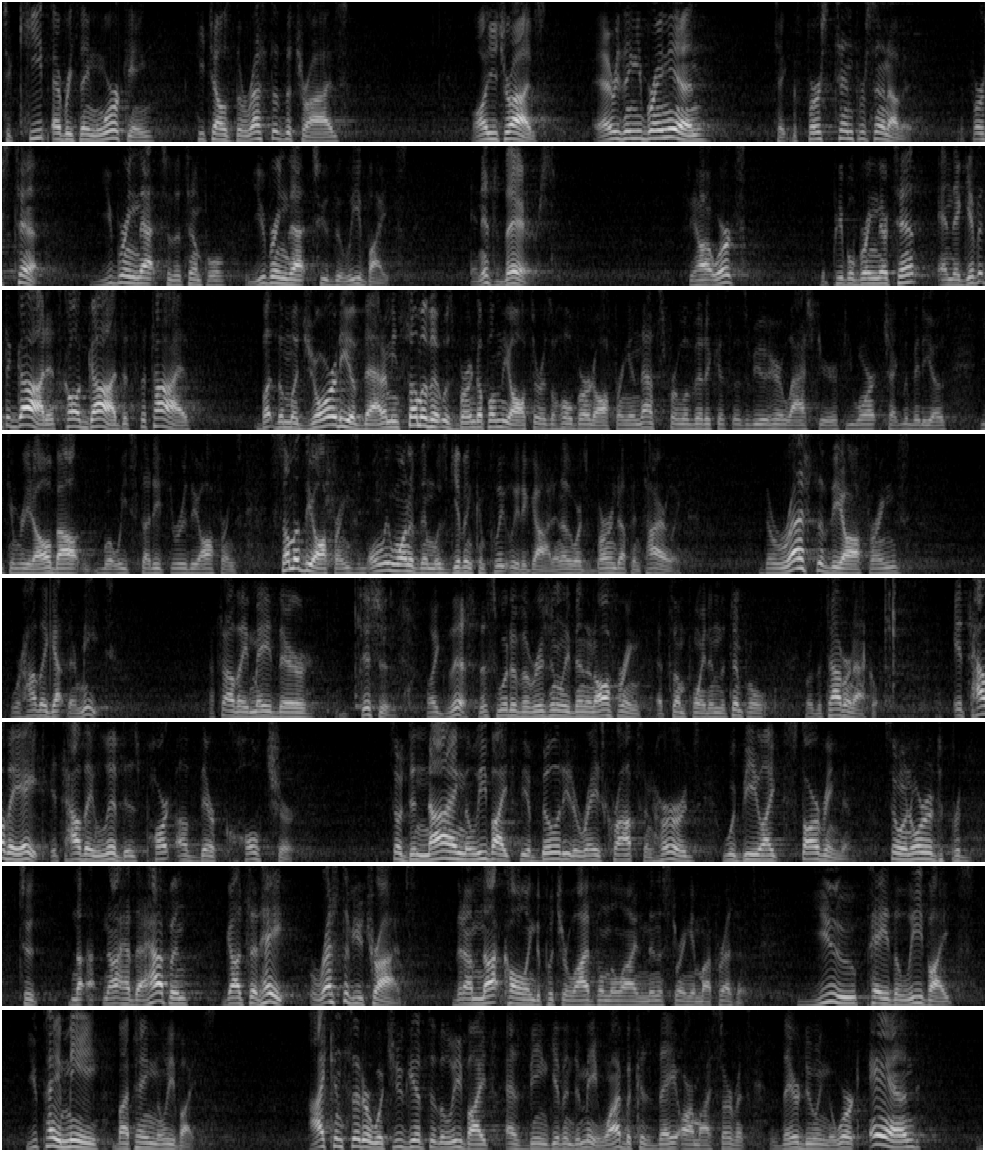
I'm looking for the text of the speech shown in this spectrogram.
to keep everything working, he tells the rest of the tribes, all you tribes, everything you bring in, take the first 10% of it, the first tenth. You bring that to the temple, you bring that to the Levites, and it's theirs. See how it works? The people bring their tenth and they give it to God. It's called God's, it's the tithe. But the majority of that, I mean, some of it was burned up on the altar as a whole burnt offering, and that's for Leviticus. Those of you here last year, if you weren't, check the videos. You can read all about what we studied through the offerings. Some of the offerings, only one of them was given completely to God, in other words, burned up entirely. The rest of the offerings were how they got their meat. That's how they made their dishes, like this. This would have originally been an offering at some point in the temple or the tabernacle it's how they ate, it's how they lived, was part of their culture. So denying the Levites the ability to raise crops and herds would be like starving them. So in order to, to not, not have that happen, God said, hey, rest of you tribes that I'm not calling to put your lives on the line ministering in my presence, you pay the Levites, you pay me by paying the Levites. I consider what you give to the Levites as being given to me. Why? Because they are my servants. They're doing the work. And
